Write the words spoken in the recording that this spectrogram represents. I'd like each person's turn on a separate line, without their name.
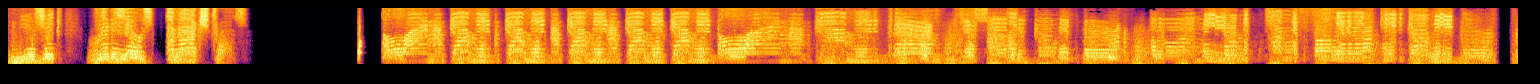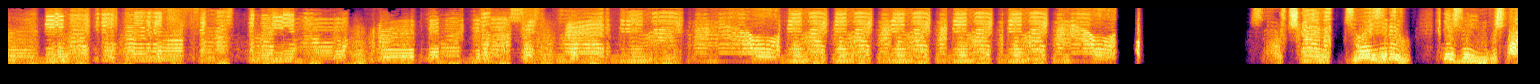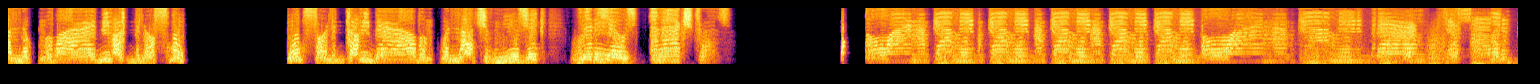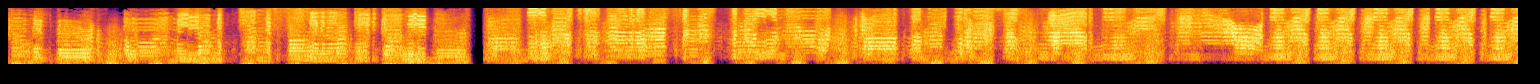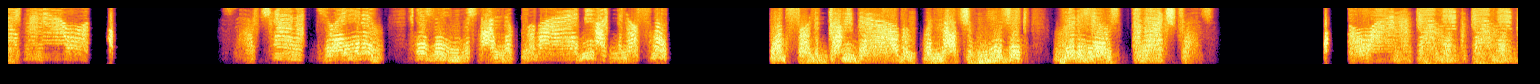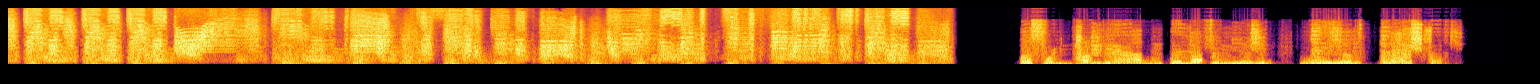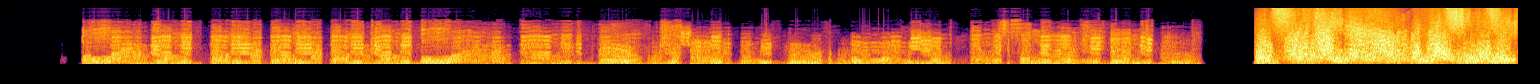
music Self-challenge creator is responsible by behind their foot. Look for the Gummy Bear album with lots of music, videos, and extras. Thank you.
